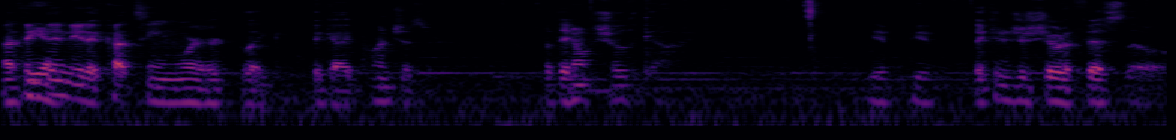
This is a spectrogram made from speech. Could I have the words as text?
I think Yeah. they need a cutscene where, like, the guy punches her. But they don't show the guy. Yep, yep. They could have just showed a fist though.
